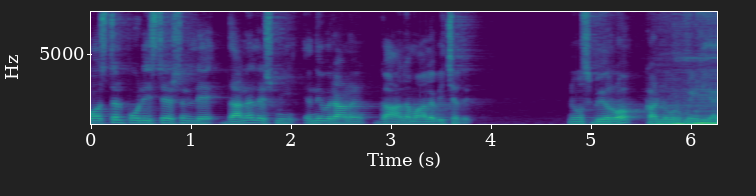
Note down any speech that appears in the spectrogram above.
കോസ്റ്റൽ പോലീസ് സ്റ്റേഷനിലെ ധനലക്ഷ്മി എന്നിവരാണ് ഗാനമാലപിച്ചത്. News bureau Kannur media.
